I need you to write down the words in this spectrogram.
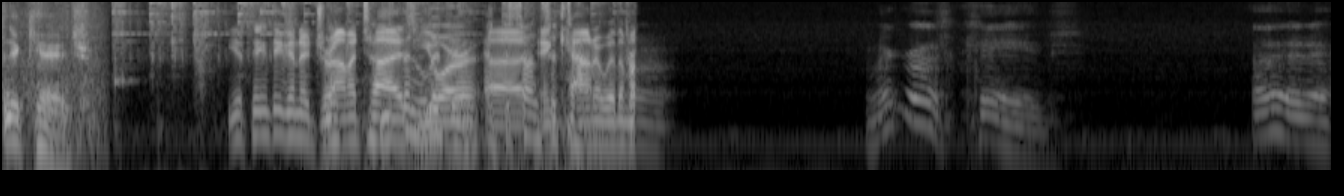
you. Nick Cage. You think they're going to dramatize been your at the uh, Sunset encounter with him? Nicolas Cage. Other than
